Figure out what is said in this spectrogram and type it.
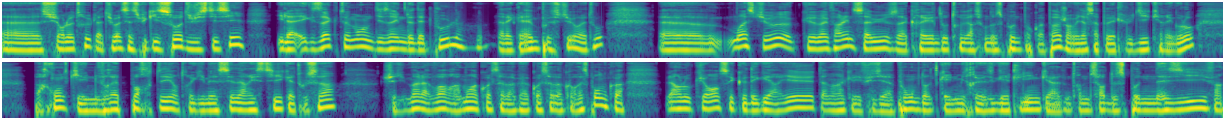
euh, sur le truc, là, tu vois, c'est celui qui saute juste ici. Il a exactement le design de Deadpool, avec la même posture et tout. Euh, moi, si tu veux, que McFarlane s'amuse à créer d'autres versions de Spawn, pourquoi pas? J'ai envie de dire, ça peut être ludique et rigolo. Par contre, qu'il y ait une vraie portée, entre guillemets, scénaristique à tout ça, j'ai du mal à voir vraiment à quoi ça va, à quoi ça va correspondre. Quoi. Là, en l'occurrence, c'est que des guerriers, t'as un qui a des fusils à pompe, d'autres qui a une mitrailleuse Gatling, qui a une sorte de spawn nazi. Enfin,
